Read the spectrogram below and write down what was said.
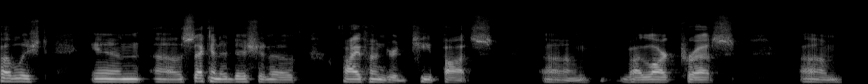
published in uh, the second edition of 500 Teapots um, by Lark Press. Um,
